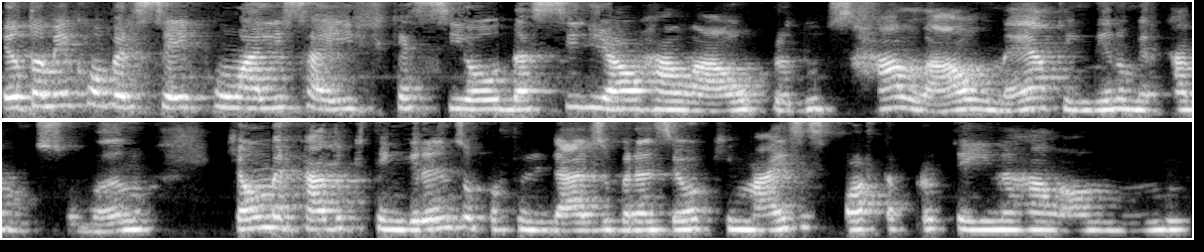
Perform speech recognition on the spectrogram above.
Eu também conversei com Ali Saif, que é CEO da Cidial Halal, produtos halal, né, atendendo o mercado muçulmano, que é um mercado que tem grandes oportunidades. O Brasil é o que mais exporta proteína halal no mundo.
